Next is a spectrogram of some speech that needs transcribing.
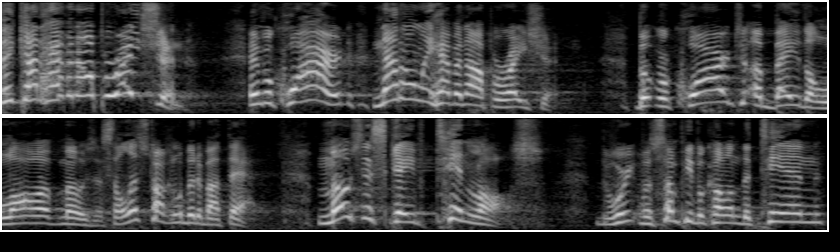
They got to have an operation. And required not only have an operation, but required to obey the law of Moses. Now, let's talk a little bit about that. Moses gave 10 laws. Well, some people call them the 10.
